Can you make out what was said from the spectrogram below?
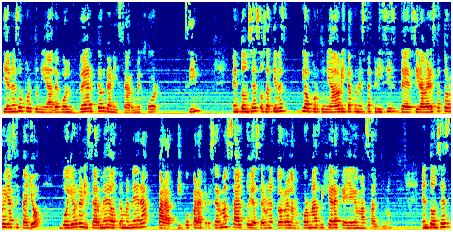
tienes la oportunidad de volverte a organizar mejor, ¿sí? Entonces, o sea, tienes la oportunidad ahorita con esta crisis de decir, a ver, esta torre ya se cayó, voy a organizarme de otra manera para tipo para crecer más alto y hacer una torre a lo mejor más ligera que llegue más alto, ¿no? Entonces,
